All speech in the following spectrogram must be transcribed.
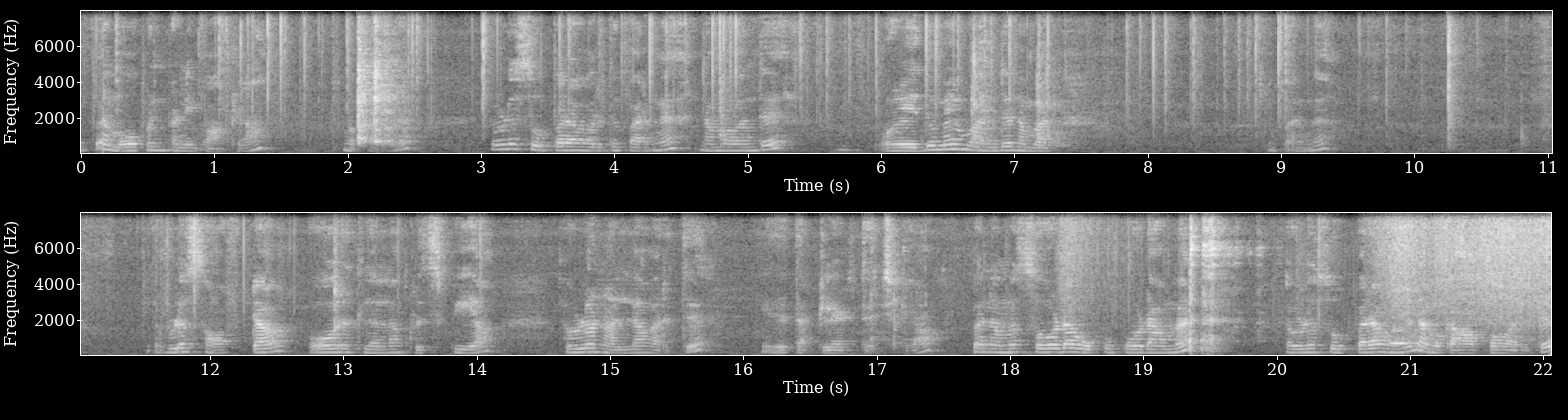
இப்போ நம்ம ஓப்பன் பண்ணி பார்க்கலாம். பாருங்கள் எவ்வளோ சூப்பராக வருது பாருங்கள் நம்ம வந்து ஒரு எதுவுமே வந்து நம்ம பாருங்கள் எவ்வளோ சாஃப்டாக ஓரத்துலலாம் கிறிஸ்பியாக எவ்வளோ நல்லா வருது. இது தட்டில் எடுத்து வச்சுக்கலாம். இப்போ நம்ம சோடா உப்பு போடாமல் எவ்வளோ சூப்பராக வந்து நமக்கு ஆப்பம் வருது.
